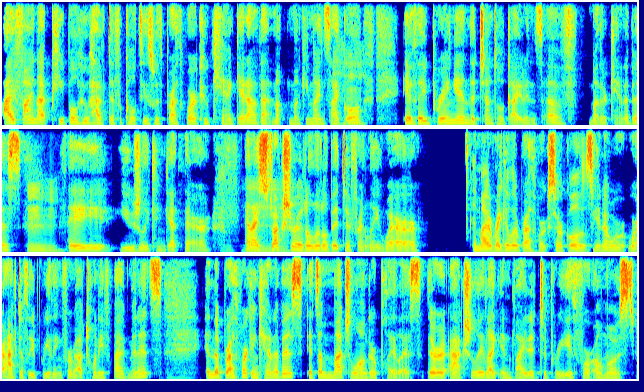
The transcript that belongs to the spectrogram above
I find that people who have difficulties with breath work, who can't get out of that mon- monkey mind cycle, if they bring in the gentle guidance of Mother Cannabis, Mm. they usually can get there. And I Mm. structure it a little bit differently where in my regular breathwork circles, you know, we're, we're actively breathing for about 25 minutes. Mm-hmm. In the breathwork and cannabis, it's a much longer playlist. They're actually like invited to breathe for almost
